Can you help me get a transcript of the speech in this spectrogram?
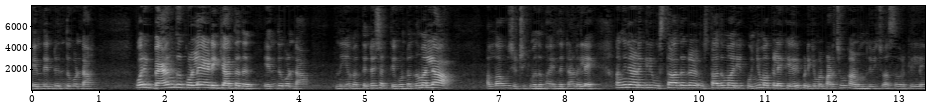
എന്തിന്റെ എന്തുകൊണ്ടാ? ഒരു ബാങ്ക് കൊള്ളയടിക്കാത്തത് എന്തുകൊണ്ടാ? നിയമത്തിന്റെ ശക്തി കൊണ്ടൊന്നുമല്ല. അള്ളാഹു ശിക്ഷിക്കുമെന്ന് ഭയന്നിട്ടാണ് അല്ലേ അങ്ങനെയാണെങ്കിൽ ഉസ്താദകൾ ഉസ്താദുമാർ ഈ കുഞ്ഞുമക്കളെ കയറി പിടിക്കുമ്പോൾ പടച്ചും കാണുമെന്നൊരു വിശ്വാസം അവർക്കില്ലേ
